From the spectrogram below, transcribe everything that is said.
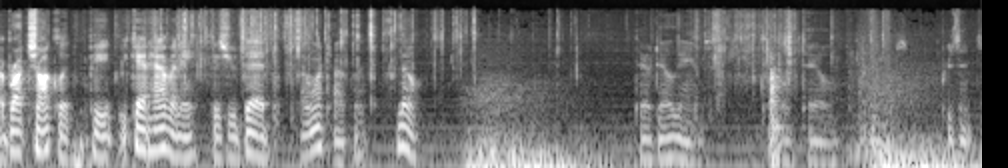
I brought chocolate, Pete. You can't have any because you're dead. I want chocolate. No. Telltale Games. Telltale Games presents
